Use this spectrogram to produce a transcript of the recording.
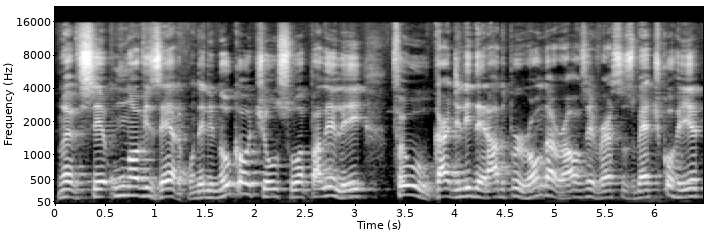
no UFC 190, quando ele nocauteou sua Palelei. Foi o card liderado por Ronda Rousey versus Beth Correia,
